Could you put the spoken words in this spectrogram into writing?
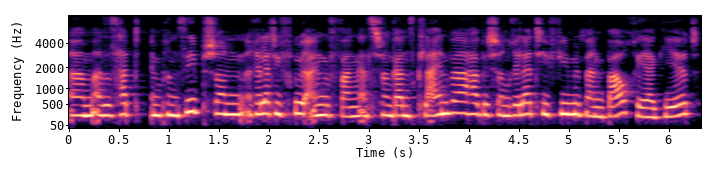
Ähm, also es hat im Prinzip schon relativ früh angefangen. Als ich schon ganz klein war, habe ich schon relativ viel mit meinem Bauch reagiert.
